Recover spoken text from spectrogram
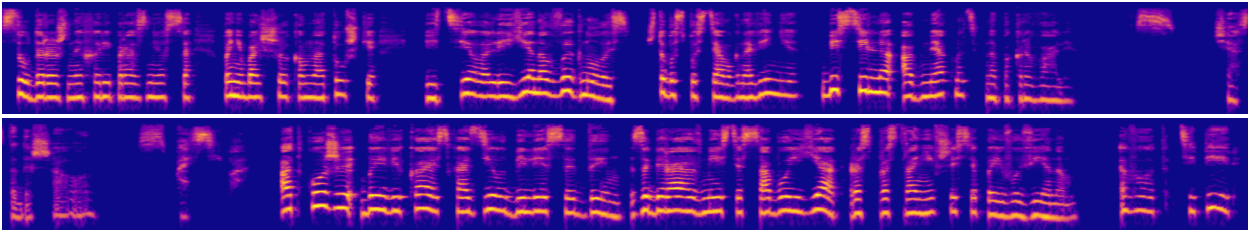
Судорожный хрип разнесся по небольшой комнатушке, и тело Лиена выгнулось, чтобы спустя мгновение бессильно обмякнуть на покрывале. Часто дышал он. «Спасибо». От кожи боевика исходил белесый дым, забирая вместе с собой яд, распространившийся по его венам. Вот теперь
